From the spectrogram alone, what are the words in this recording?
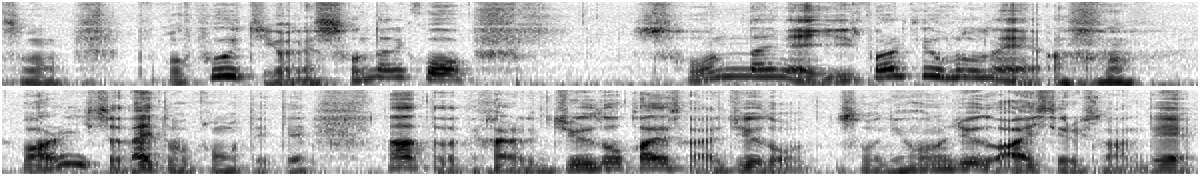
その、僕はプーチンはね、そんなにこう、そんなにね、言われてるほどね、あの、悪い人じゃないと僕は思っていて、あなただって彼は柔道家ですから、柔道、そう、日本の柔道を愛してる人なんで、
